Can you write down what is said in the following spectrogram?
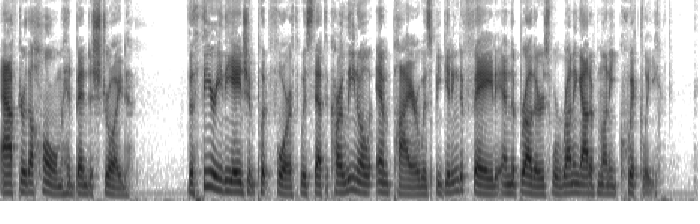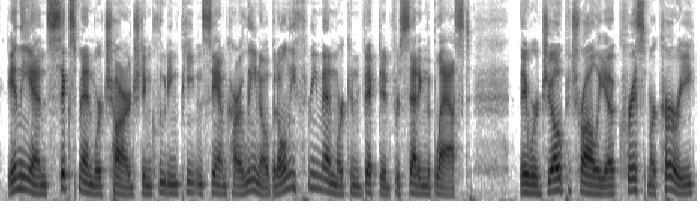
after the home had been destroyed. The theory the agent put forth was that the Carlino empire was beginning to fade and the brothers were running out of money quickly. In the end, six men were charged, including Pete and Sam Carlino, but only three men were convicted for setting the blast. They were Joe Petralia, Chris Mercuri,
